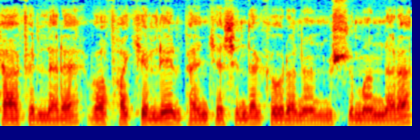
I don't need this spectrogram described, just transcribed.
kafirlere ve fakirliğin pençesinde kıvranan Müslümanlara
